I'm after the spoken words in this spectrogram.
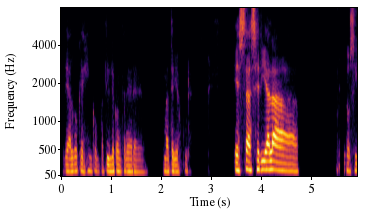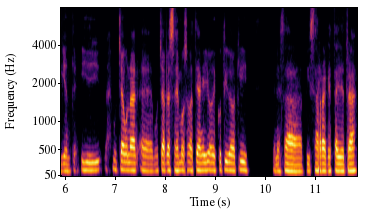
de algo que es incompatible con tener eh, materia oscura. Esa sería la, lo siguiente. Y muchas, eh, muchas veces hemos, Sebastián y yo, discutido aquí en esa pizarra que está ahí detrás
